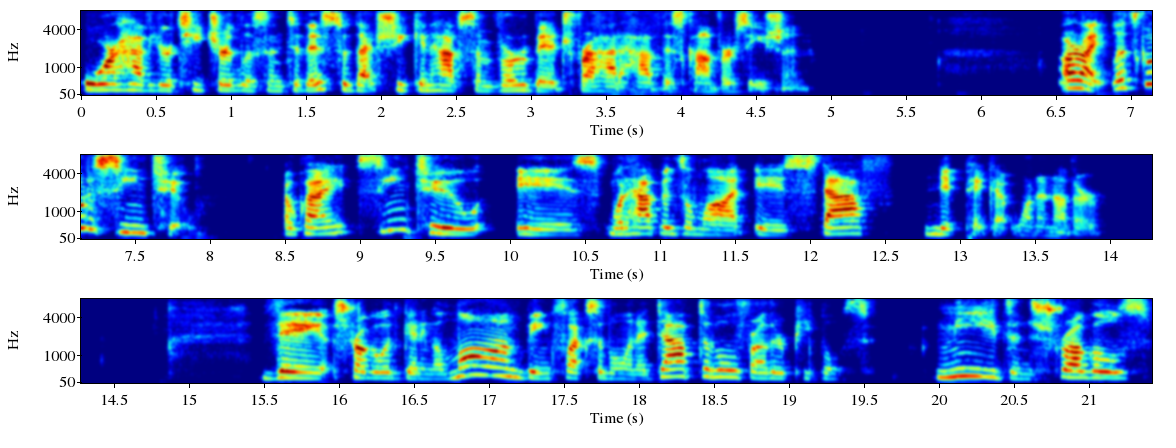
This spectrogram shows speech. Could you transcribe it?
or have your teacher listen to this so that she can have some verbiage for how to have this conversation. All right. Let's go to scene two. Okay. Scene two is what happens a lot is staff nitpick at one another. They struggle with getting along, being flexible and adaptable for other people's needs and struggles.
